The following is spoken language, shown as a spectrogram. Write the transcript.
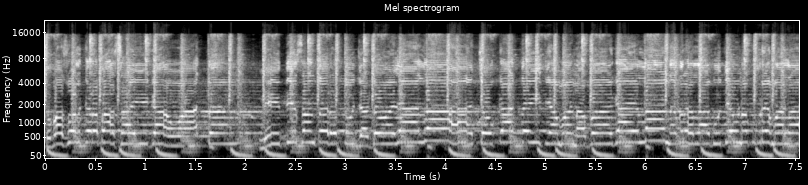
सुभाष वलकर बासाई गावात. मी दिसंतर तुझ्या डोळ्याला. चौकात इथे मना बघायला. नजर लागू देऊ नको प्रेमाला.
